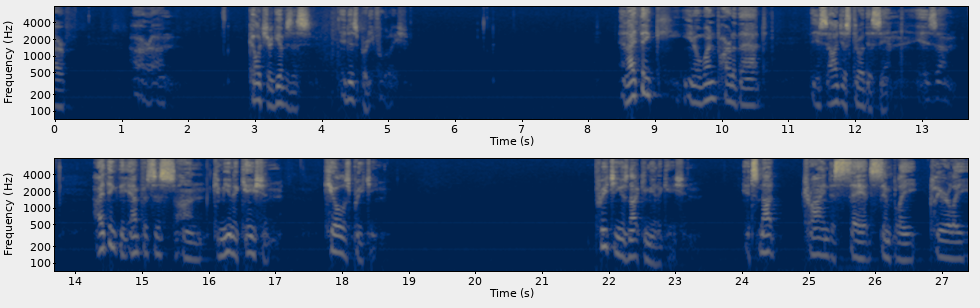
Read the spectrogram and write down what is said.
our, our culture gives us, it is pretty foolish. And I think, you know, one part of that is, I'll just throw this in, is um, I think the emphasis on communication kills preaching. Preaching is not communication. It's not trying to say it simply, clearly,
